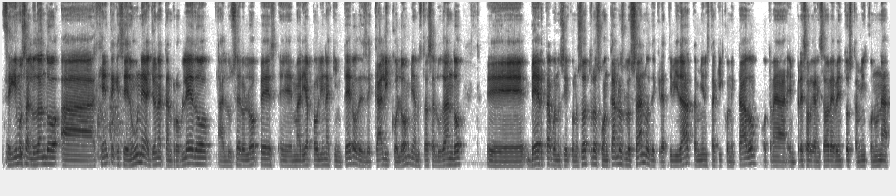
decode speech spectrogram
Seguimos saludando a gente que se une, a Jonathan Robledo, a Lucero López, eh, María Paulina Quintero desde Cali, Colombia, nos está saludando. Eh, Berta, bueno, sigue con nosotros. Juan Carlos Lozano de Creatividad también está aquí conectado, otra empresa organizadora de eventos también con una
